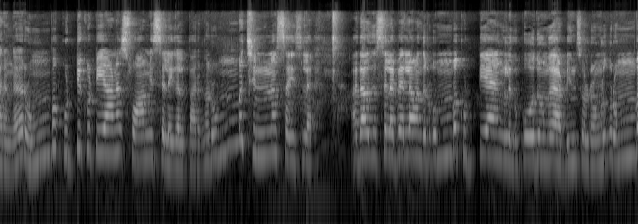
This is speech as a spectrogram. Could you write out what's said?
பாருங்கள் பாருங்க. ரொம்ப குட்டி குட்டியான சுவாமி சிலைகள் பாருங்க. ரொம்ப சின்ன சைஸில் அதாவது சில பேர்லாம் வந்து ரொம்ப குட்டியாக எங்களுக்கு போதுங்க அப்படின்னு சொல்கிறவங்களுக்கு ரொம்ப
